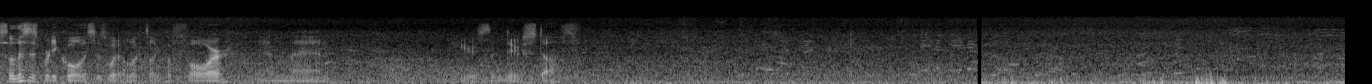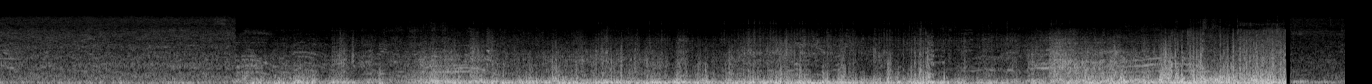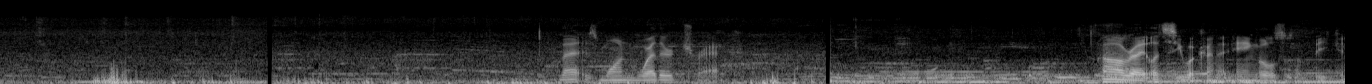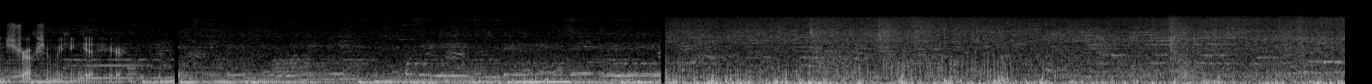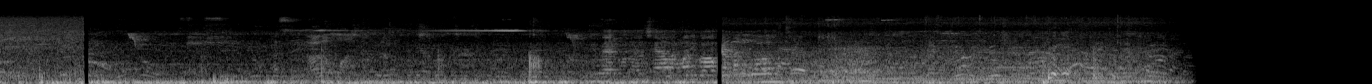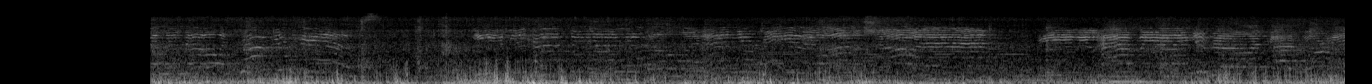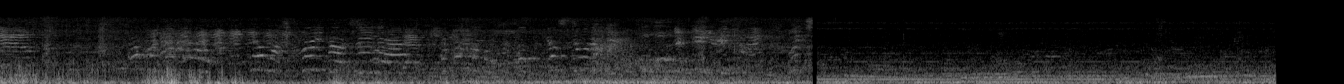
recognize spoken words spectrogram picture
So this is pretty cool. This is what it looked like before, and then here's the new stuff. That is one weathered track. Alright, let's see what kind of angles of the construction we can get here. ハハハハ!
